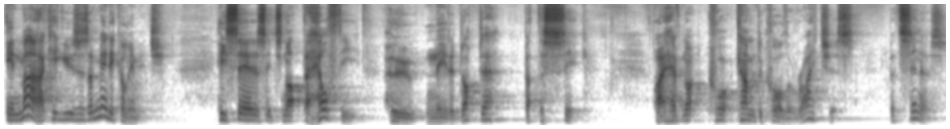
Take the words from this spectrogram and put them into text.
In Mark, he uses a medical image. He says it's not the healthy who need a doctor, but the sick. I have not come to call the righteous, but sinners.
